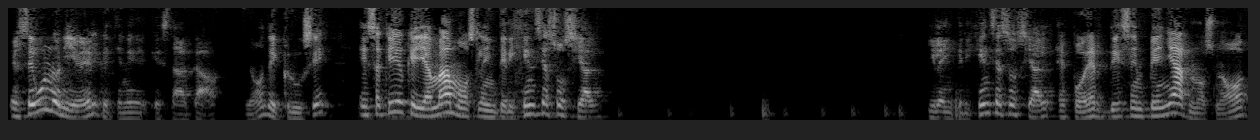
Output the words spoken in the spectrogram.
El segundo nivel que tiene que está acá, ¿no? De cruce, es aquello que llamamos la inteligencia social. Y la inteligencia social es poder desempeñarnos, ¿no?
